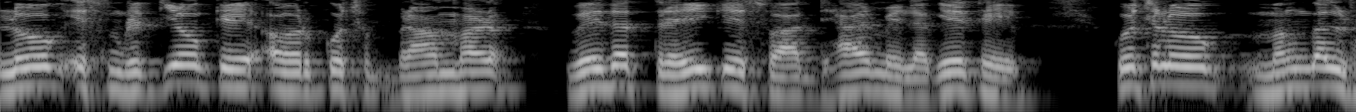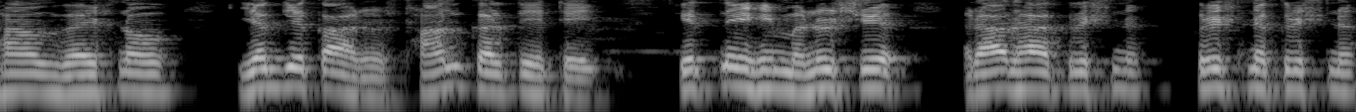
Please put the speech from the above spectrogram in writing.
लोग स्मृतियों के और कुछ ब्राह्मण वेदत्रयी के स्वाध्याय में लगे थे। कुछ लोग मंगलधाम, वैष्णव यज्ञ का अनुष्ठान करते थे। कितने ही मनुष्य राधा कृष्ण कृष्ण कृष्ण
